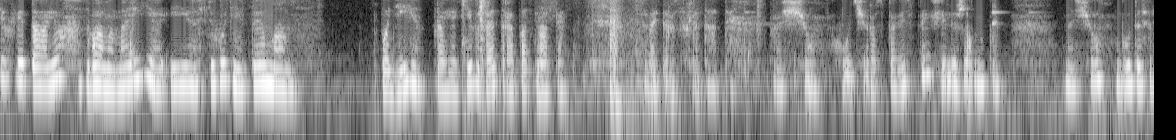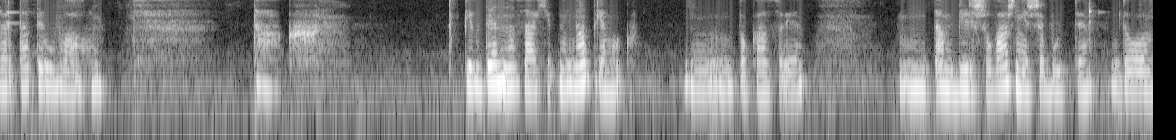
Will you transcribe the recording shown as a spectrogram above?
Всіх вітаю! З вами Марія, і сьогодні тема події, про які вже треба знати. Давайте розглядати, про що хоче розповісти філіжанка, на що буде звертати увагу. Так, південно-західний напрямок показує. Там більш уважніше будьте до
